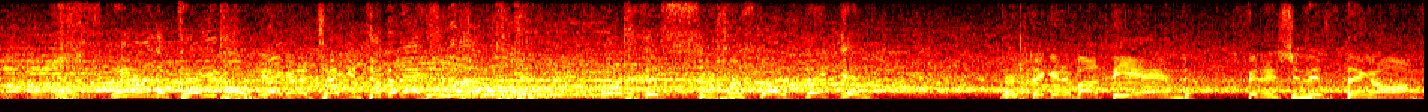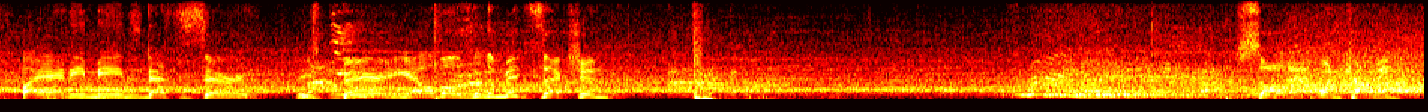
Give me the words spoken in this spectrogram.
Uh-oh. Clearing the table. Yeah, gonna take it to the next level. What is this superstar thinking? They're thinking about the end, finishing this thing off by any means necessary. He's burying elbows in the midsection. Three. Saw that one coming.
